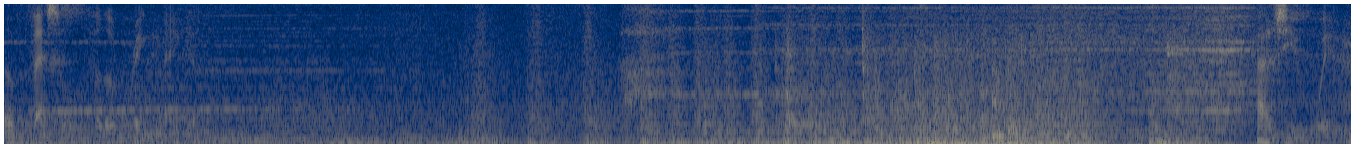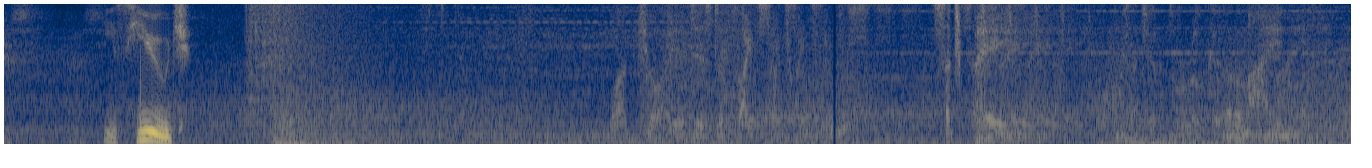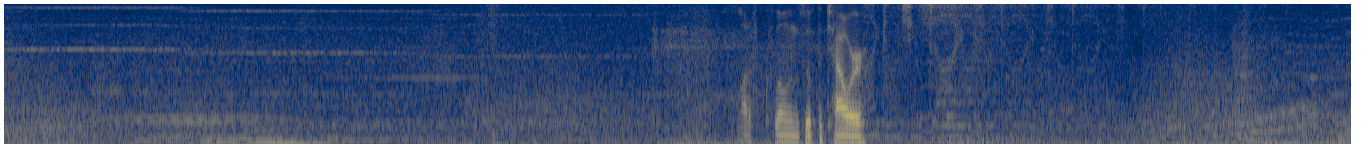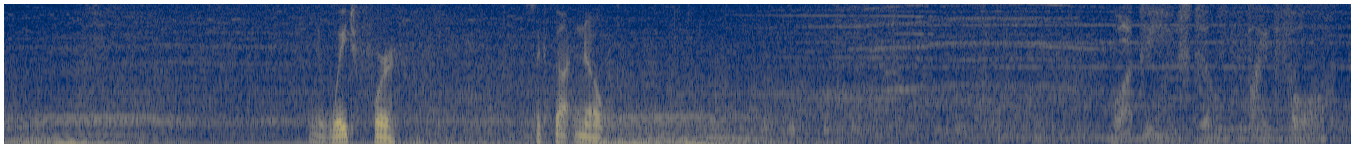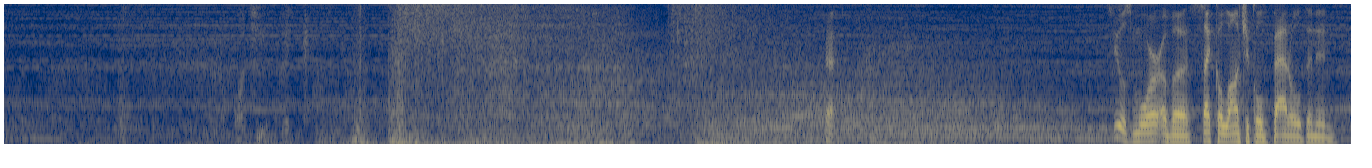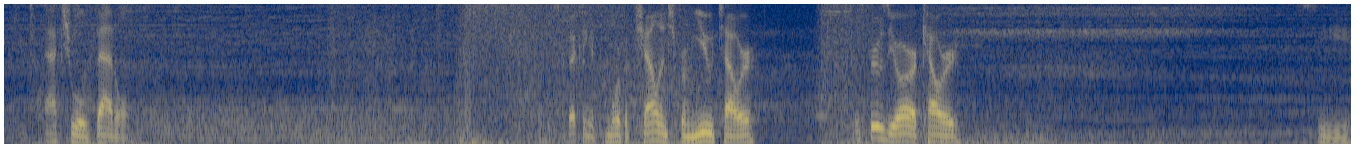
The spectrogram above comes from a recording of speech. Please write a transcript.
A vessel for the Ringmaker. Ah. As you wish. He's huge. Of the tower. This feels more of a psychological battle than an actual battle. Expecting it more of a challenge from you, Tower. This proves you are a coward. Let's see.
